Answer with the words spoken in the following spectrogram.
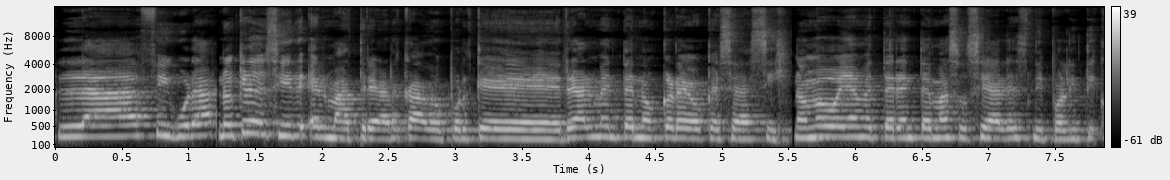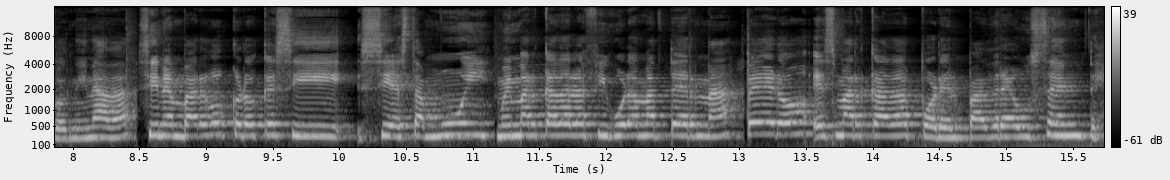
la figura, no quiero decir el matriarcado, porque realmente no creo que sea así. No me voy a meter en temas sociales ni políticos ni nada. Sin embargo, creo que sí, sí está muy, muy marcada la figura materna, pero es marcada por el padre ausente.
